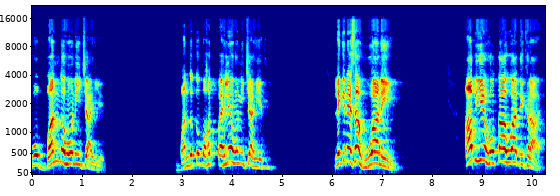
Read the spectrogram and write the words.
वो बंद होनी चाहिए। बंद तो बहुत पहले होनी चाहिए थी, लेकिन ऐसा हुआ नहीं। अब ये होता हुआ दिख रहा है।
